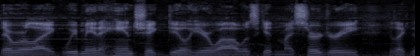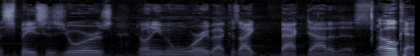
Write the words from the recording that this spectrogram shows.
They were like, we made a handshake deal here while I was getting my surgery. He's like, the space is yours. Don't even worry about because I backed out of this. Oh, okay.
